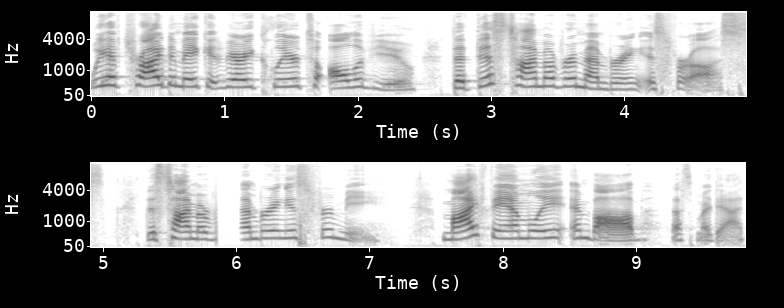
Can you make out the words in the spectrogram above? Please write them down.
We have tried to make it very clear to all of you that this time of remembering is for us. This time of remembering is for me my family and Bob, that's my dad,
